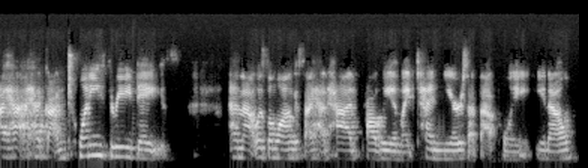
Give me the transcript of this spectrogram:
I, ha- I had gotten 23 days, and that was the longest I had had probably in like 10 years at that point. You know,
